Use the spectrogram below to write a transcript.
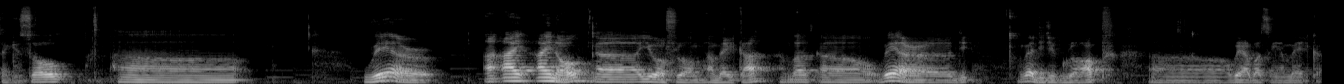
Thank you. So, uh, where I, I know uh, you are from America, but uh, where did, where did you grow up? Uh, where was in America?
